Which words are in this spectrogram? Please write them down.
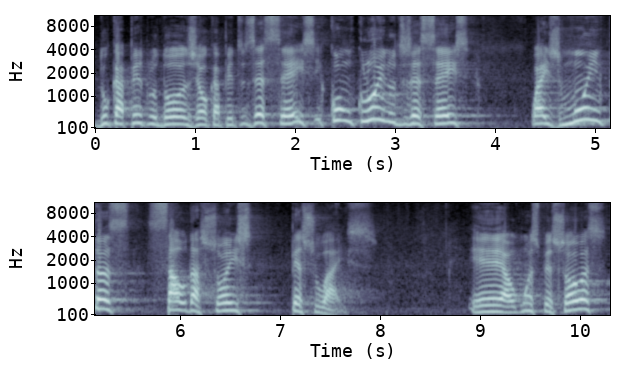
do capítulo 12 ao capítulo 16 e conclui no 16 com as muitas saudações pessoais. É, algumas pessoas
